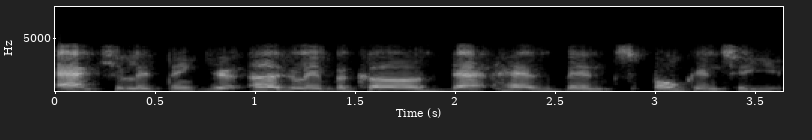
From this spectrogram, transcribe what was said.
actually think you're ugly because that has been spoken to you.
